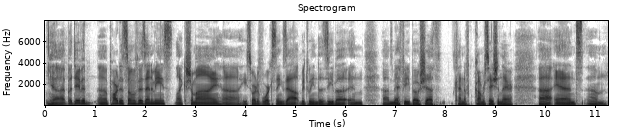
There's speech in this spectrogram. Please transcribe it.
Yeah, but David uh, pardoned some of his enemies, like Shimei. Uh, he sort of works things out between the Ziba and uh, Mephibosheth kind of conversation there, uh, and um,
